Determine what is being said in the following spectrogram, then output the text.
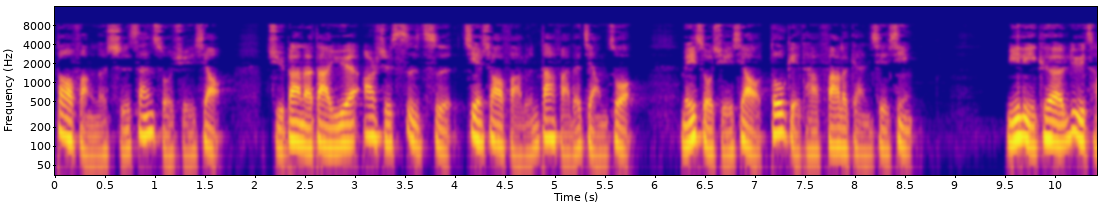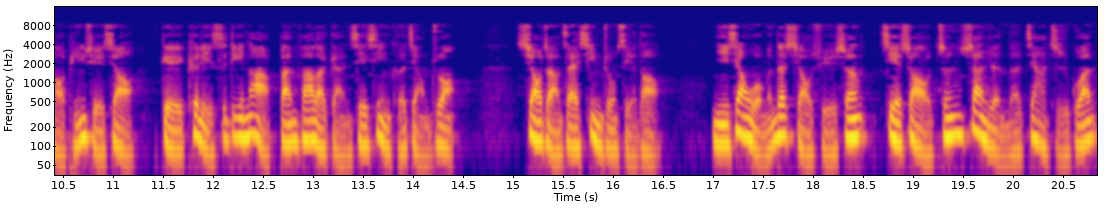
到访了十三所学校，举办了大约二十四次介绍法轮大法的讲座。每所学校都给他发了感谢信。米里克绿草坪学校给克里斯蒂娜颁发了感谢信和奖状。校长在信中写道：“你向我们的小学生介绍真善忍的价值观，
